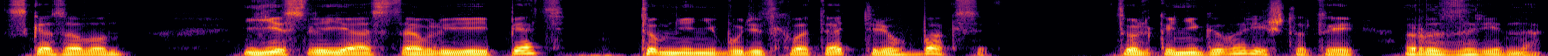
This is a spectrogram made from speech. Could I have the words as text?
сказал он. Если я оставлю ей пять, то мне не будет хватать трех баксов. Только не говори, что ты разорена.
